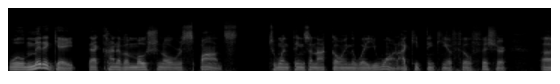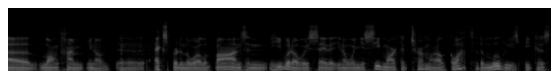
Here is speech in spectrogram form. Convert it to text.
will mitigate that kind of emotional response to when things are not going the way you want. I keep thinking of Phil Fisher, a uh, longtime, you know, uh, expert in the world of bonds, and he would always say that you know when you see market turmoil, go out to the movies because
